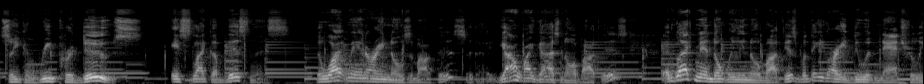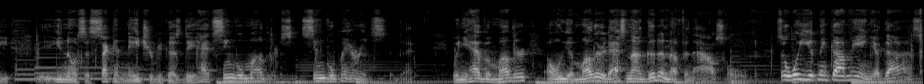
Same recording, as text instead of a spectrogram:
so you can reproduce. It's like a business. The white man already knows about this. Okay? Y'all white guys know about this. And black men don't really know about this, but they already do it naturally. You know, it's a second nature because they had single mothers, single parents. Okay? When you have a mother, only a mother, that's not good enough in the household. So what do you think I mean, you guys?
